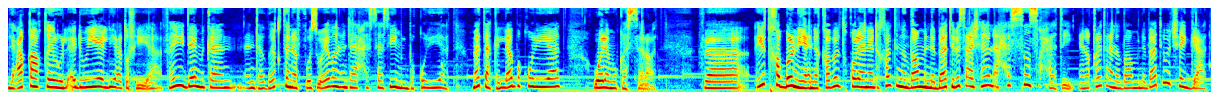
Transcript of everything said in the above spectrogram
العقاقير والأدوية اللي يعطوا فيها فهي دائما كان عندها ضيق تنفس وأيضا عندها حساسية من البقوليات. ما تأكل لا بقوليات ولا مكسرات. فهي تخبرني يعني قبل تقول أنا دخلت النظام النباتي بس عشان أحسن صحتي. يعني قريت عن النظام النباتي وتشجعت.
